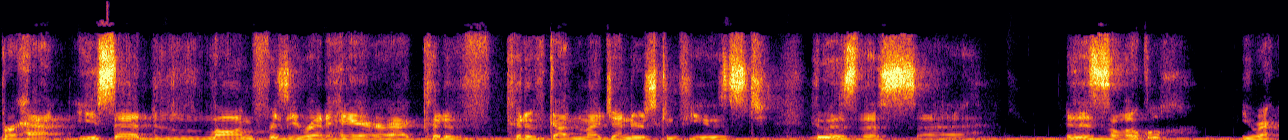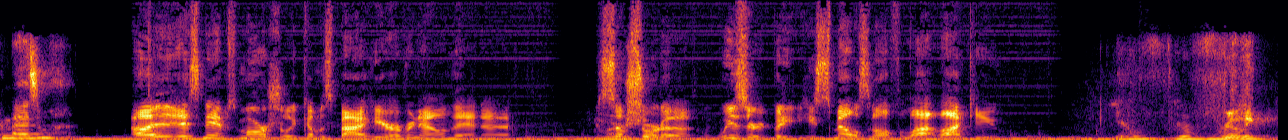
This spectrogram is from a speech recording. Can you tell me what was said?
Perhaps you said long frizzy red hair. I could have could have gotten my genders confused. Who is this? Uh, is this a local? You recognize him? Uh, his name's Marshall. He comes by here every now and then. Uh, he's some sort of wizard, but he, he smells an awful lot like you. You're, you're really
